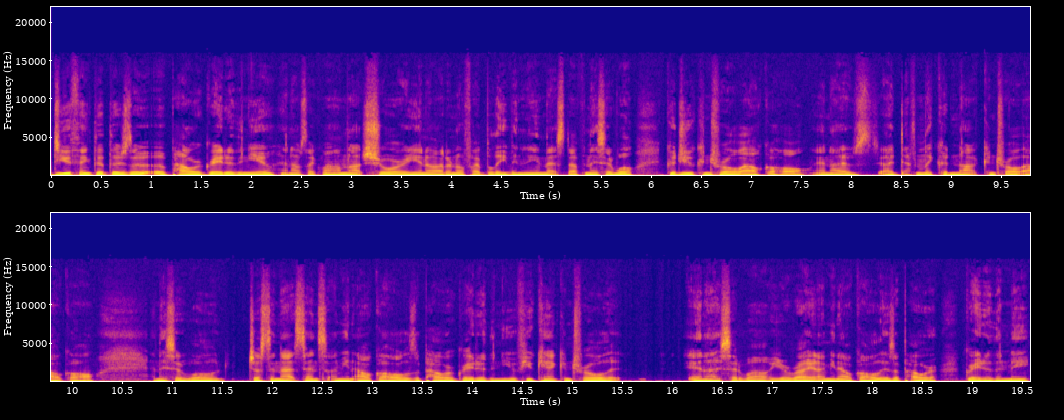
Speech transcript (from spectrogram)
do you think that there's a, a, power greater than you? And I was like, well, I'm not sure. You know, I don't know if I believe in any of that stuff. And they said, well, could you control alcohol? And I was, I definitely could not control alcohol. And they said, well, just in that sense, I mean, alcohol is a power greater than you. If you can't control it, and I said, well, you're right. I mean, alcohol is a power greater than me.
